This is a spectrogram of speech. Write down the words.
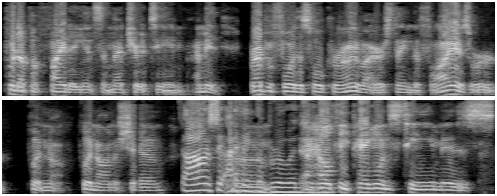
put up a fight against a Metro team. I mean, right before this whole coronavirus thing, the Flyers were putting on, putting on a show. honestly, I think the Um, Bruins. A healthy Penguins team is,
